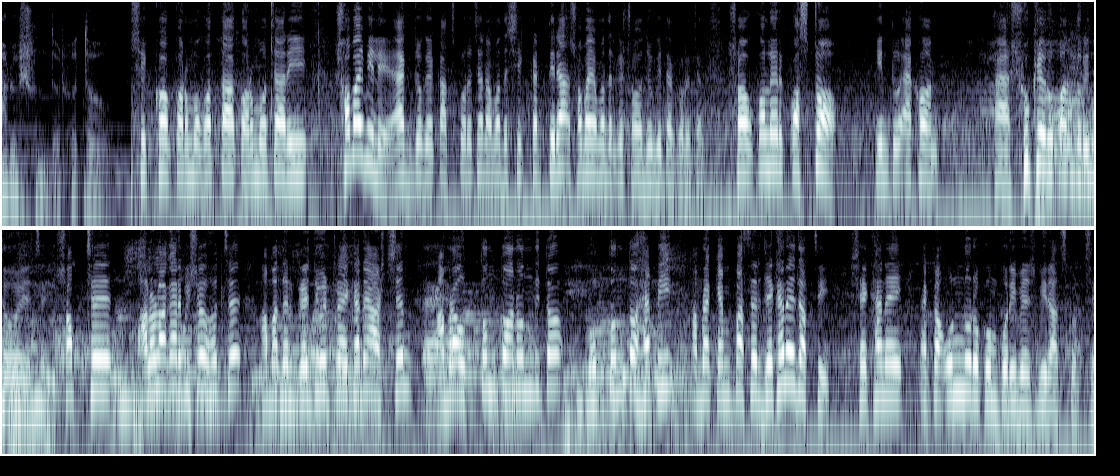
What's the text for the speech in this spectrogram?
আরও সুন্দর হতো। শিক্ষক, কর্মকর্তা, কর্মচারী সবাই মিলে একযোগে কাজ করেছেন আমাদের শিক্ষার্থীরা, সবাই আমাদেরকে সহযোগিতা করেছেন। সকলের কষ্ট কিন্তু এখন সুখে রূপান্তরিত হয়েছে। সবচেয়ে ভালো লাগার বিষয় হচ্ছে আমাদের গ্র্যাজুয়েটরা এখানে আসছেন। আমরা অত্যন্ত আনন্দিত, অত্যন্ত হ্যাপি আমরা ক্যাম্পাসের যেখানে যাচ্ছি সেখানে একটা অন্যরকম পরিবেশ বিরাজ করছে।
